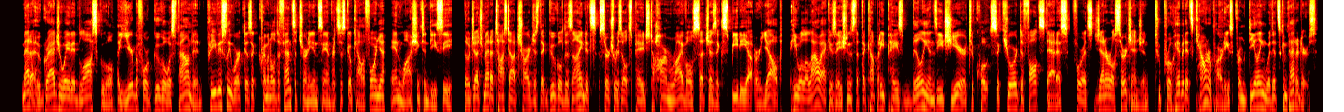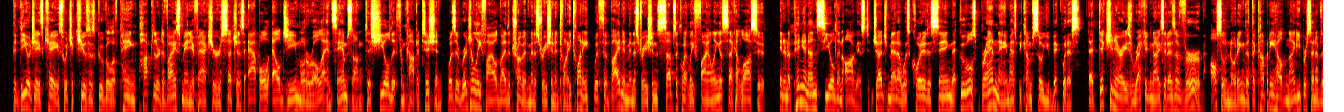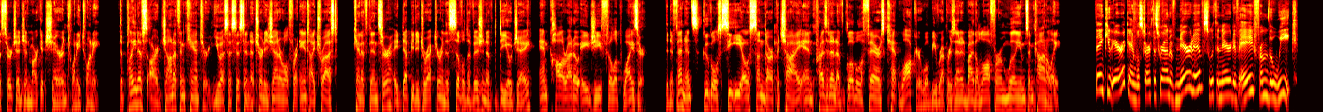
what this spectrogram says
Mehta, who graduated law school a year before Google was founded, previously worked as a criminal defense attorney in San Francisco, California, and Washington, D.C. Though Judge Mehta tossed out charges that Google designed its search results page to harm rivals such as Expedia or Yelp, he will allow accusations that the company pays billions each year to quote secure default status for its general search engine to prohibit its counterparties from dealing with its competitors. The DOJ's case, which accuses Google of paying popular device manufacturers such as Apple, LG, Motorola, and Samsung to shield it from competition, was originally filed by the Trump administration in 2020, with the Biden administration subsequently filing a second lawsuit. In an opinion unsealed in August, Judge Mehta was quoted as saying that Google's brand name has become so ubiquitous that dictionaries recognize it as a verb, also noting that the company held 90% of the search engine market share in 2020. The plaintiffs are Jonathan Kanter, U.S. Assistant Attorney General for Antitrust, Kenneth Dintzer, a Deputy Director in the Civil Division of the DOJ, and Colorado AG Philip Weiser. The defendants, Google's CEO Sundar Pichai and President of Global Affairs Kent Walker, will be represented by the law firm Williams and Connolly. Thank you, Eric, and we'll start this round of narratives with a narrative A from the week.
